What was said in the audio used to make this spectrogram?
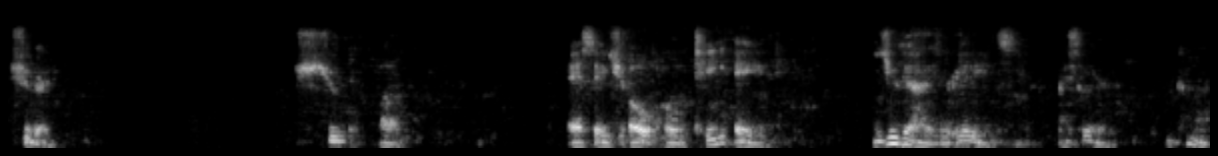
Shooter. Shoot up. S H O O T A. You guys are idiots. I swear. Come on.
